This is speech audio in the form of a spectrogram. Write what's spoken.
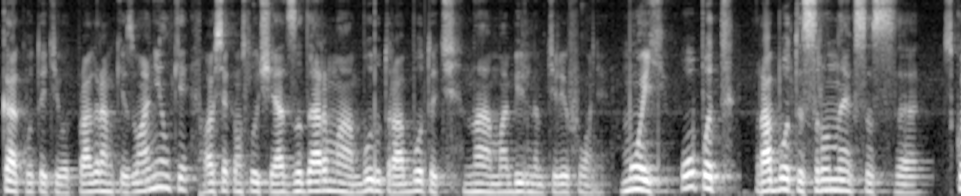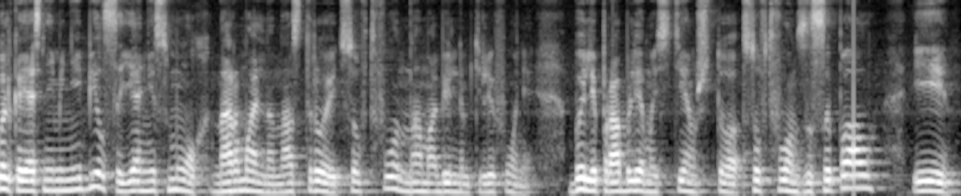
как вот эти вот программки-звонилки, во всяком случае от задарма, будут работать на мобильном телефоне. Мой опыт работы с Runexus, сколько я с ними не бился, я не смог нормально настроить софтфон на мобильном телефоне. Были проблемы с тем, что софтфон засыпал, и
